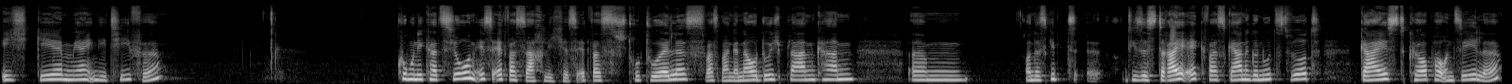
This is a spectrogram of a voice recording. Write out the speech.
Ich gehe mehr in die Tiefe. Kommunikation ist etwas Sachliches, etwas Strukturelles, was man genau durchplanen kann. Ähm, und es gibt äh, dieses Dreieck, was gerne genutzt wird, Geist, Körper und Seele.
